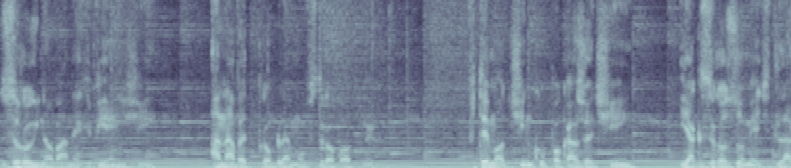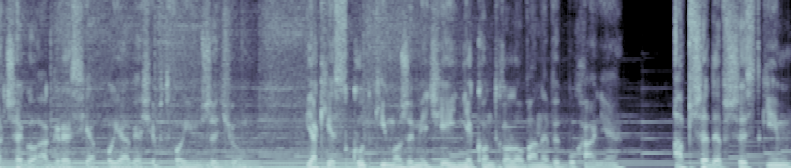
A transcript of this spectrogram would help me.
zrujnowanych więzi, a nawet problemów zdrowotnych. W tym odcinku pokażę Ci, jak zrozumieć, dlaczego agresja pojawia się w Twoim życiu, jakie skutki może mieć jej niekontrolowane wybuchanie, a przede wszystkim,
